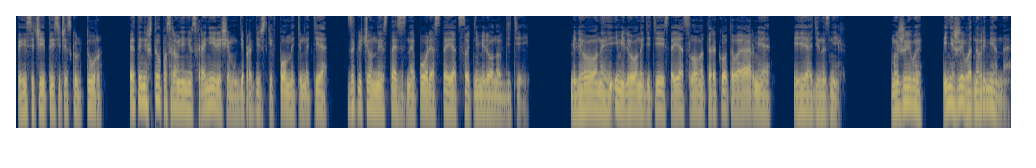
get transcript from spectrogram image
Тысячи и тысячи скульптур — это ничто по сравнению с хранилищем, где практически в полной темноте, заключенные в стазисное поле, стоят сотни миллионов детей. Миллионы и миллионы детей стоят, словно терракотовая армия, и я один из них. Мы живы и не живы одновременно.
